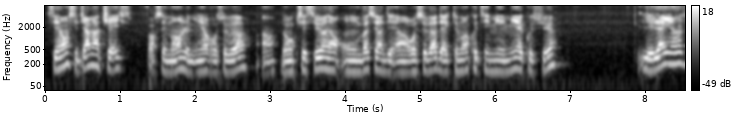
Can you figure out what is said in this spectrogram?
Sinon, c'est Jamar Chase, forcément, le meilleur receveur. Hein. Donc, c'est sûr, on va sur un, receveur directement côté Miami à coup sûr. Les Lions,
